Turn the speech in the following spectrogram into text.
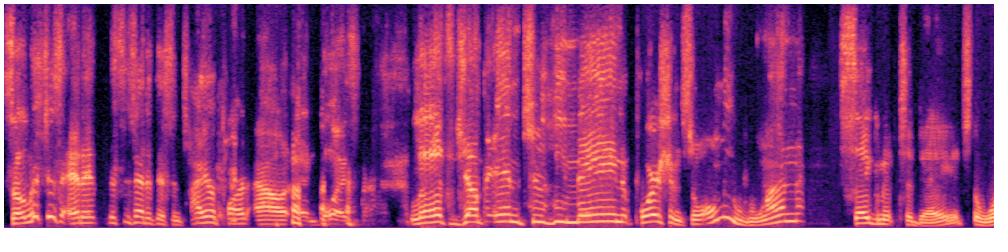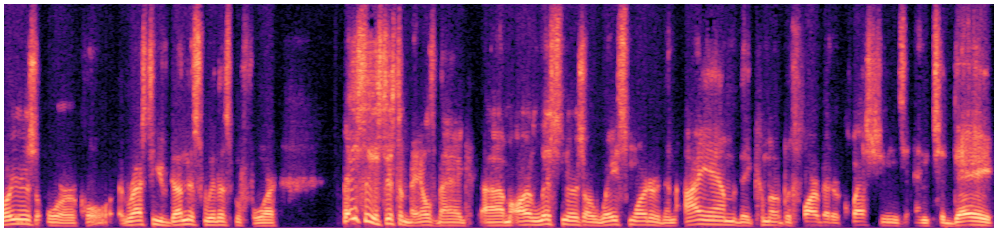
So let's just edit. Let's just edit this entire part out. And boys, let's jump into the main portion. So only one segment today. It's the Warriors Oracle. Rusty, you've done this with us before. Basically, it's just a mails bag. Um, our listeners are way smarter than I am. They come up with far better questions. And today,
